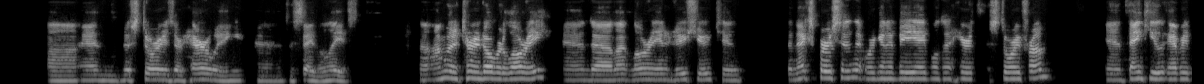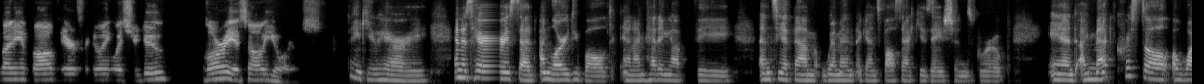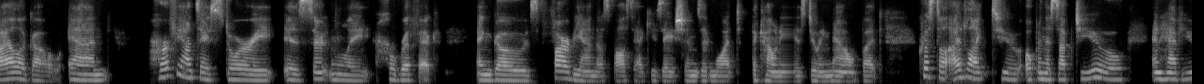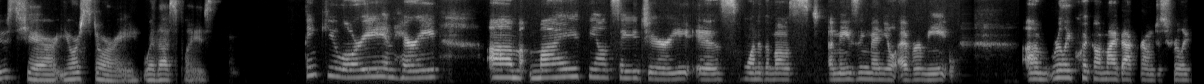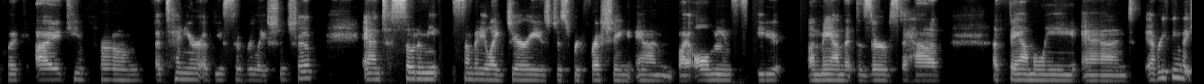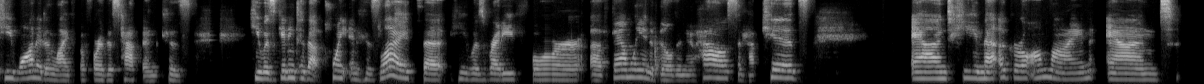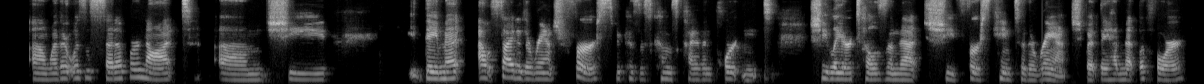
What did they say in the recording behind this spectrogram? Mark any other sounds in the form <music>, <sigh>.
Uh, and the stories are harrowing, uh, to say the least. I'm going to turn it over to Lori and let Lori introduce you to the next person that we're going to be able to hear the story from. And thank you, everybody involved here, for doing what you do. Lori, it's all yours. Thank you, Harry. And as Harry said, I'm Lori Diebold, and I'm heading up the NCFM Women Against False Accusations group. And I met Crystal a while ago, and her fiance's story is certainly horrific and goes far beyond those false accusations and what the county is doing now. But Crystal, I'd like to open this up to you and have you share your story with us, please. Thank you, Lori and Harry. Um, my fiance, Jerry, is one of the most amazing men you'll ever meet. Um, really quick on my background, just really quick. I came from a 10 year abusive relationship. And so to meet somebody like Jerry is just refreshing. And by all means, he a man that deserves to have a family and everything that he wanted in life before this happened because he was getting to that point in his life that he was ready for a family and to build a new house and have kids. And he met a girl online and um, whether it was a setup or not um, she they met outside of the ranch first because this comes kind of important she later tells them that she first came to the ranch, but they had met before.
